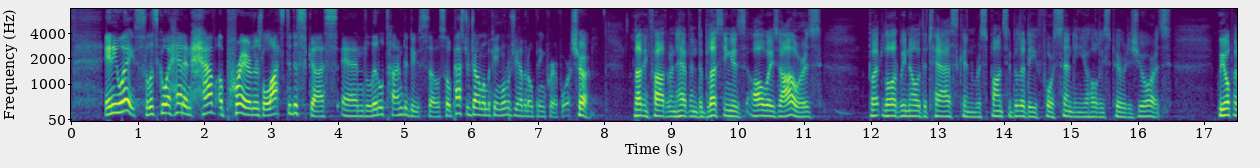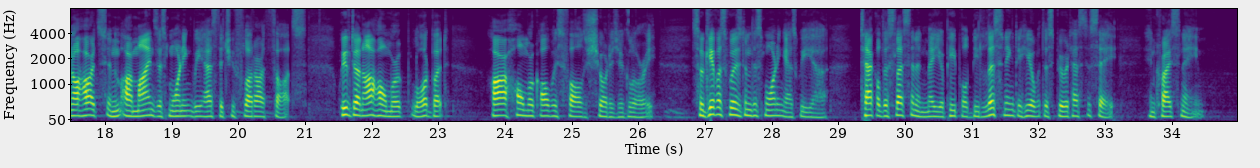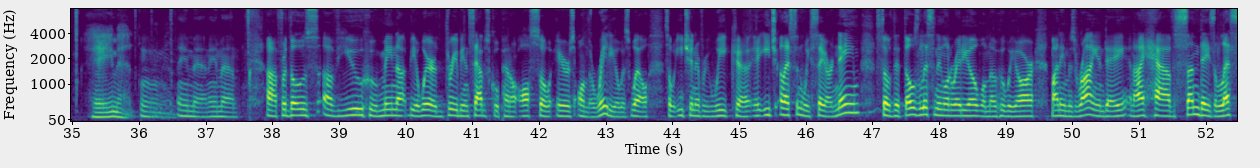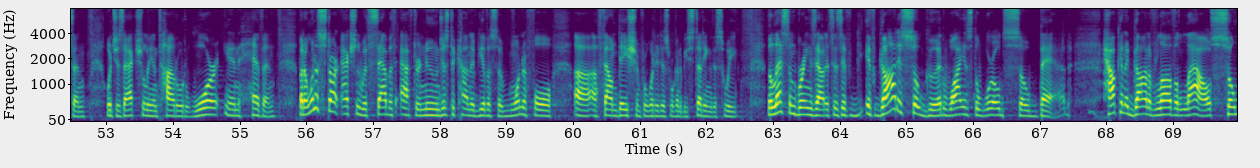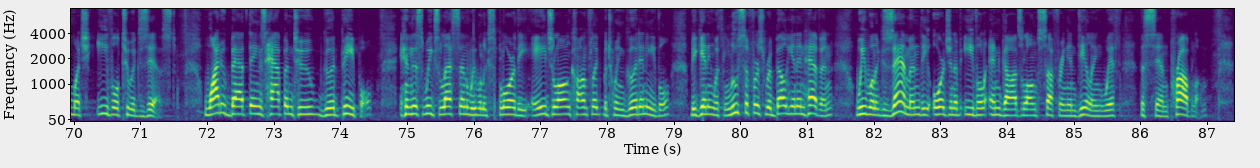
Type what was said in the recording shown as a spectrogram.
Anyways, so let's go ahead and have a prayer. There's lots to discuss and little time to do so. So, Pastor John Lomacang, why don't you have an opening prayer for us? Sure. Loving Father in heaven, the blessing is always ours but Lord, we know the task and responsibility for sending your Holy Spirit is yours. We open our hearts and our minds this morning. We ask that you flood our thoughts. We've done our homework, Lord, but our homework always falls short of your glory. So give us wisdom this morning as we uh, tackle this lesson, and may your people be listening to hear what the Spirit has to say. In Christ's name. Amen. Mm, amen. Amen. Uh, for those of you who may not be aware, the 3ABN Sabbath School panel also airs on the radio as well. So each and every week, uh, each lesson, we say our name so that those listening on radio will know who we are. My name is Ryan Day, and I have Sunday's lesson, which is actually entitled War in Heaven. But I want to start actually with Sabbath afternoon just to kind of give us a wonderful uh, foundation for what it is we're going to be studying this week. The lesson brings out, it says, if, if God is so so good, why is the world so bad? How can a God of love allow so much evil to exist? Why do bad things happen to good people? In this week's lesson, we will explore the age long conflict between good and evil, beginning with Lucifer's rebellion in heaven. We will examine the origin of evil and God's long suffering in dealing with the sin problem.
